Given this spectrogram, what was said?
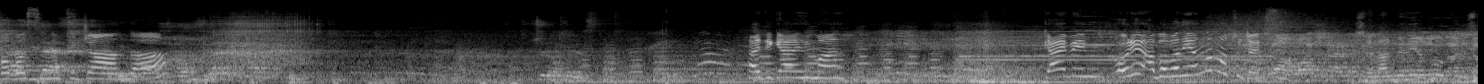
babasının kucağında. Hadi gel Hüma. Gel benim oraya babanın yanına mı oturacaksın? Sen annenin yanına oturuyorsun.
